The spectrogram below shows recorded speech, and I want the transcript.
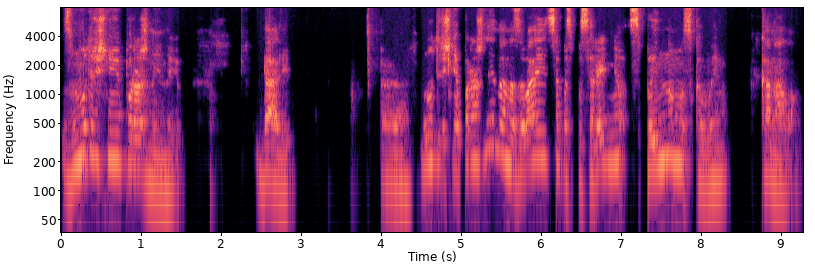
з внутрішньою порожниною. Далі. Е, Внутрішня порожнина називається безпосередньо спинномозковим каналом.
